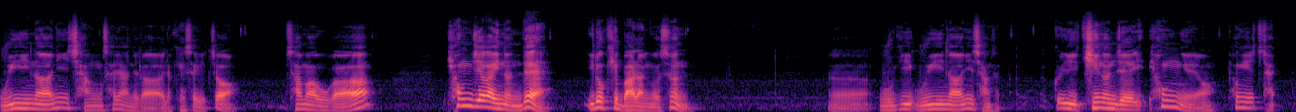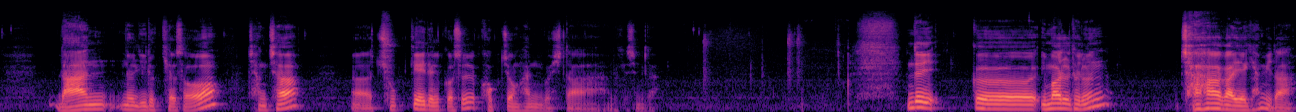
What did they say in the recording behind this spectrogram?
위난이 장사이 아니라 이렇게 해석했죠. 사마우가 형제가 있는데 이렇게 말한 것은 어, 우기 위난이 장사 그 이 기는 이제 형이에요. 형이 자, 난을 일으켜서 장차 어, 죽게 될 것을 걱정한 것이다. 이렇게 씁니다. 근데 그 이 말을 들은 자하가 얘기합니다.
